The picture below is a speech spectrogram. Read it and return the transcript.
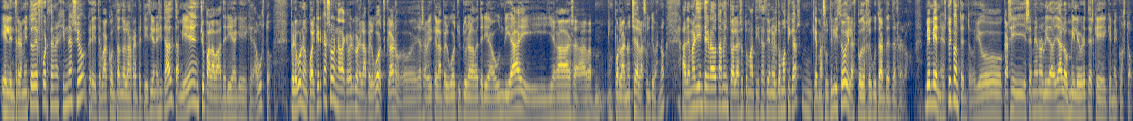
El entrenamiento de fuerza en el gimnasio, que te va contando las repeticiones y tal, también chupa la batería que, que da gusto. Pero bueno, en cualquier caso, nada que ver con el Apple Watch, claro ya sabéis que el Apple Watch dura la batería un día y llegas por la noche a las últimas, ¿no? Además ya he integrado también todas las automatizaciones domóticas que más utilizo y las puedo ejecutar desde el reloj. Bien, bien, estoy contento. Yo casi se me han olvidado ya los mil euretes que me costó.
